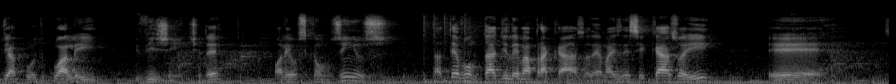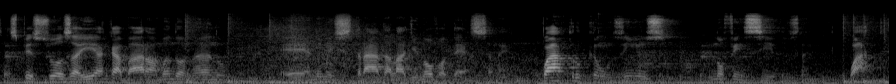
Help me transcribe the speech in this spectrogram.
de acordo com a lei vigente, né? Olha aí os cãozinhos, dá até vontade de levar para casa, né? Mas nesse caso aí, é, essas pessoas aí acabaram abandonando é, numa estrada lá de Nova Odessa, né? Quatro cãozinhos inofensivos, né? Quatro.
